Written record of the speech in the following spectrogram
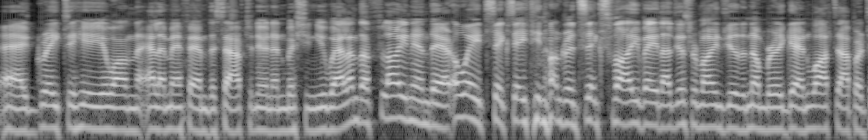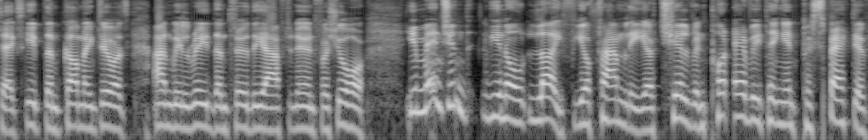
Uh, great to hear you on LMFM this afternoon and wishing you well. And they're flying in there 086 1800 658. I'll just remind you the number again WhatsApp or text. Keep them coming to us and we'll read them through the afternoon for sure. You mentioned, you know, life, your family, your children, put everything in perspective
